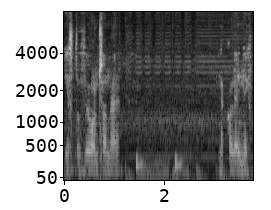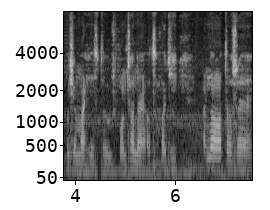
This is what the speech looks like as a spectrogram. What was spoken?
jest to wyłączone. Na kolejnych poziomach jest to już włączone. O co chodzi? Ano o to, że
